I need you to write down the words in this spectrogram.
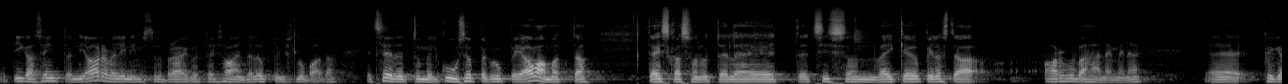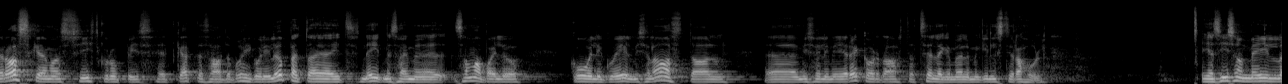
et iga sent on nii arvel inimestel praegu, et ta ei saa endale õppimist lubada. et seetõttu meil kuus õppegruppi jäi avamata täiskasvanutele, et, et siis on väike õpilaste arvu vähenemine. kõige raskemas sihtgrupis, et kätte saada põhikooli lõpetajaid, neid me saime sama palju kooli kui eelmisel aastal, mis oli meie rekordaasta, et sellega me oleme kindlasti rahul. Ja siis on meil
